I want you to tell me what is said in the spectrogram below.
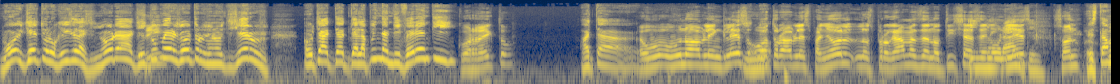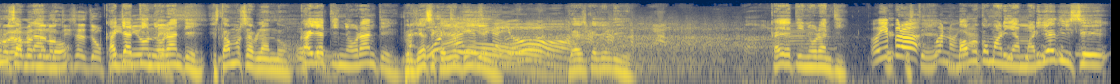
No, es cierto lo que dice la señora. Si Sí. tú miras otros noticieros, o sea, te, te la pintan diferente. ¿Correcto? Hasta... Uno habla inglés, otro habla español. Los programas de noticias en Ignorante. inglés son Estamos programas hablando... de noticias de opiniones. Cállate, ignorante. Estamos hablando. Cállate, ignorante. Pero ya se cayó el ya se DJ. cayó. Ya se cayó el DJ. Cállate, ignorante. Oye, Eh, pero, bueno, Vamos ya. con María. María dice,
